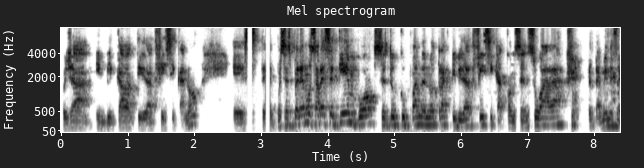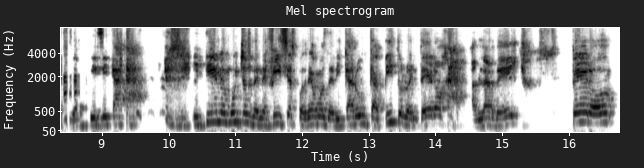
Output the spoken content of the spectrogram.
pues ya implicaba actividad física, ¿no? Este, pues esperemos a ese tiempo se esté ocupando en otra actividad física consensuada, que también es actividad física. y tiene muchos beneficios, podríamos dedicar un capítulo entero a hablar de ello, pero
